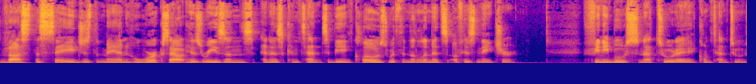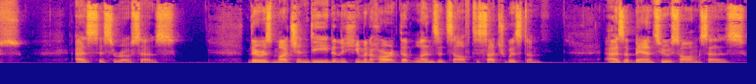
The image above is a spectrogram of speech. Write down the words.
Thus, the sage is the man who works out his reasons and is content to be enclosed within the limits of his nature. Finibus naturae contentus, as Cicero says. There is much indeed in the human heart that lends itself to such wisdom. As a Bantu song says,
